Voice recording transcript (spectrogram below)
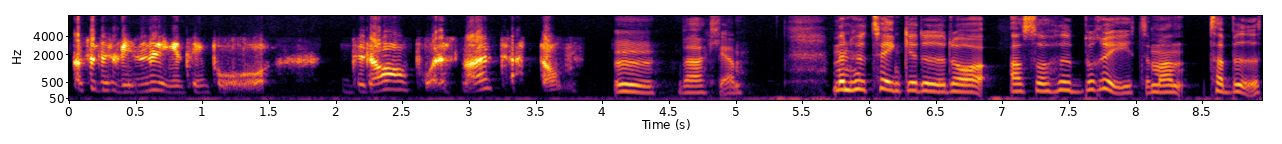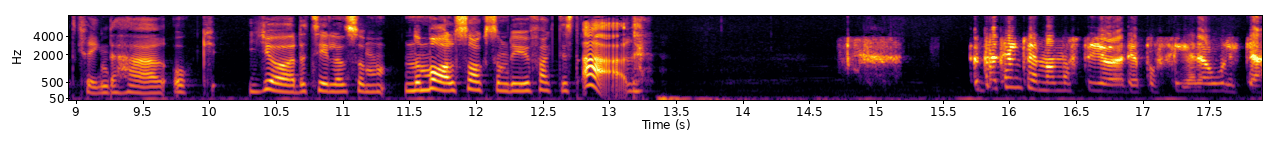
alltså det vinner ingenting på att dra på det, snarare tvärtom. Mm, verkligen. Men hur tänker du då, alltså hur bryter man tabut kring det här och gör det till en så normal sak som det ju faktiskt är? Att man måste göra det på flera olika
